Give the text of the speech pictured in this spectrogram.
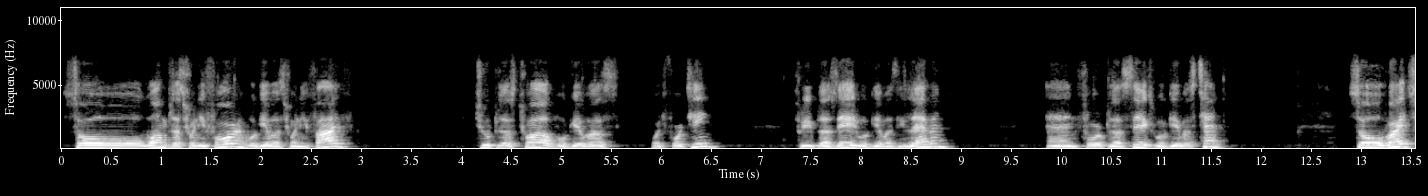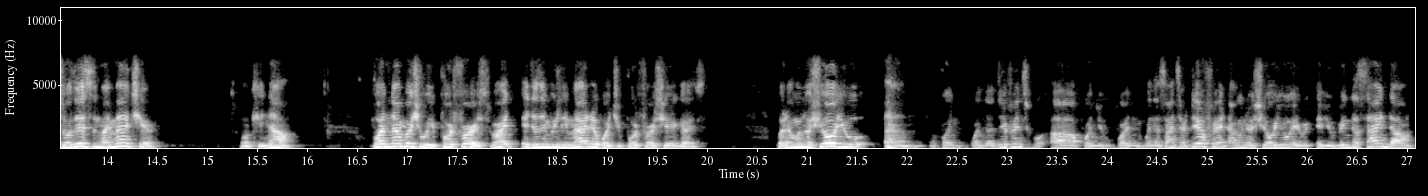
So 1 plus 24 will give us 25. 2 plus 12 will give us, what, 14? 3 plus 8 will give us 11. And 4 plus 6 will give us 10. So, right, so this is my match here. Okay, now, what number should we put first, right? It doesn't really matter what you put first here, guys. But I'm going to show you when when the difference, uh, when you when when the signs are different, I'm going to show you if, if you bring the sign down.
